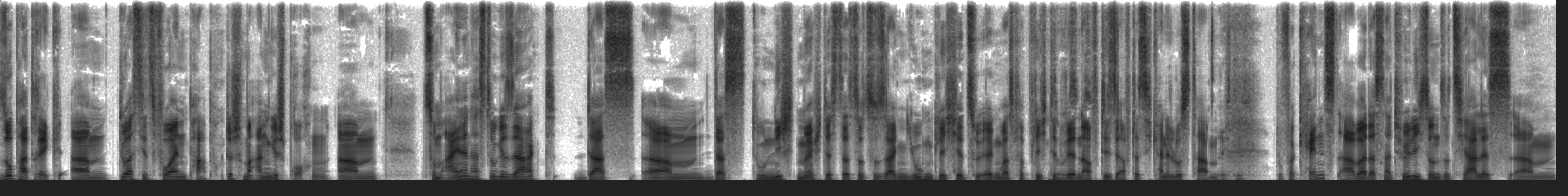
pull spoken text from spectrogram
So, Patrick, ähm, du hast jetzt vorhin ein paar Punkte schon mal angesprochen. Ähm, zum einen hast du gesagt, dass, ähm, dass du nicht möchtest, dass sozusagen Jugendliche zu irgendwas verpflichtet so werden, auf, diese, auf das sie keine Lust haben. Richtig. Du verkennst aber, dass natürlich so ein soziales ähm,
